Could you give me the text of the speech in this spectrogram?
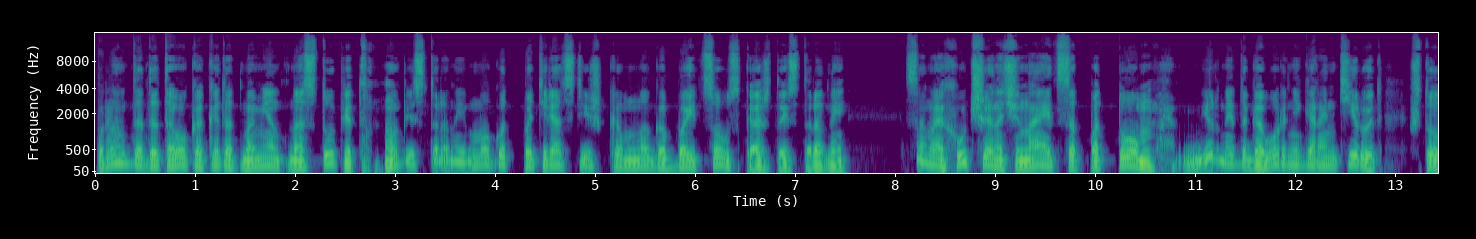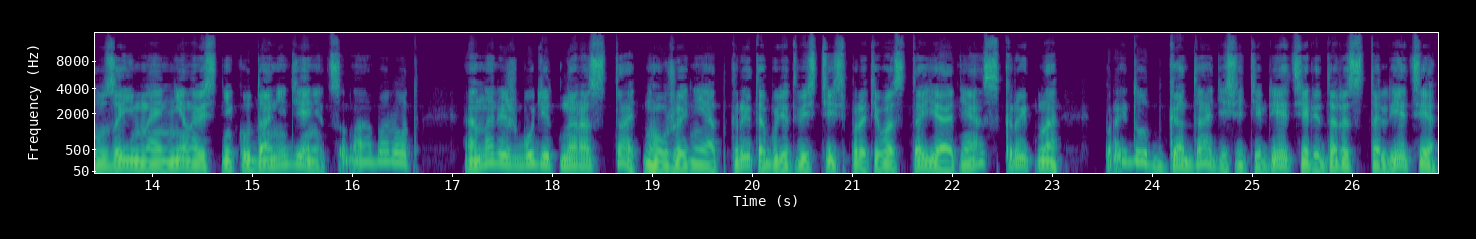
Правда, до того, как этот момент наступит, обе стороны могут потерять слишком много бойцов с каждой стороны. Самое худшее начинается потом. Мирный договор не гарантирует, что взаимная ненависть никуда не денется. Наоборот, она лишь будет нарастать, но уже не открыто будет вестись противостояние, а скрытно – Пройдут года, десятилетия или даже столетия,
